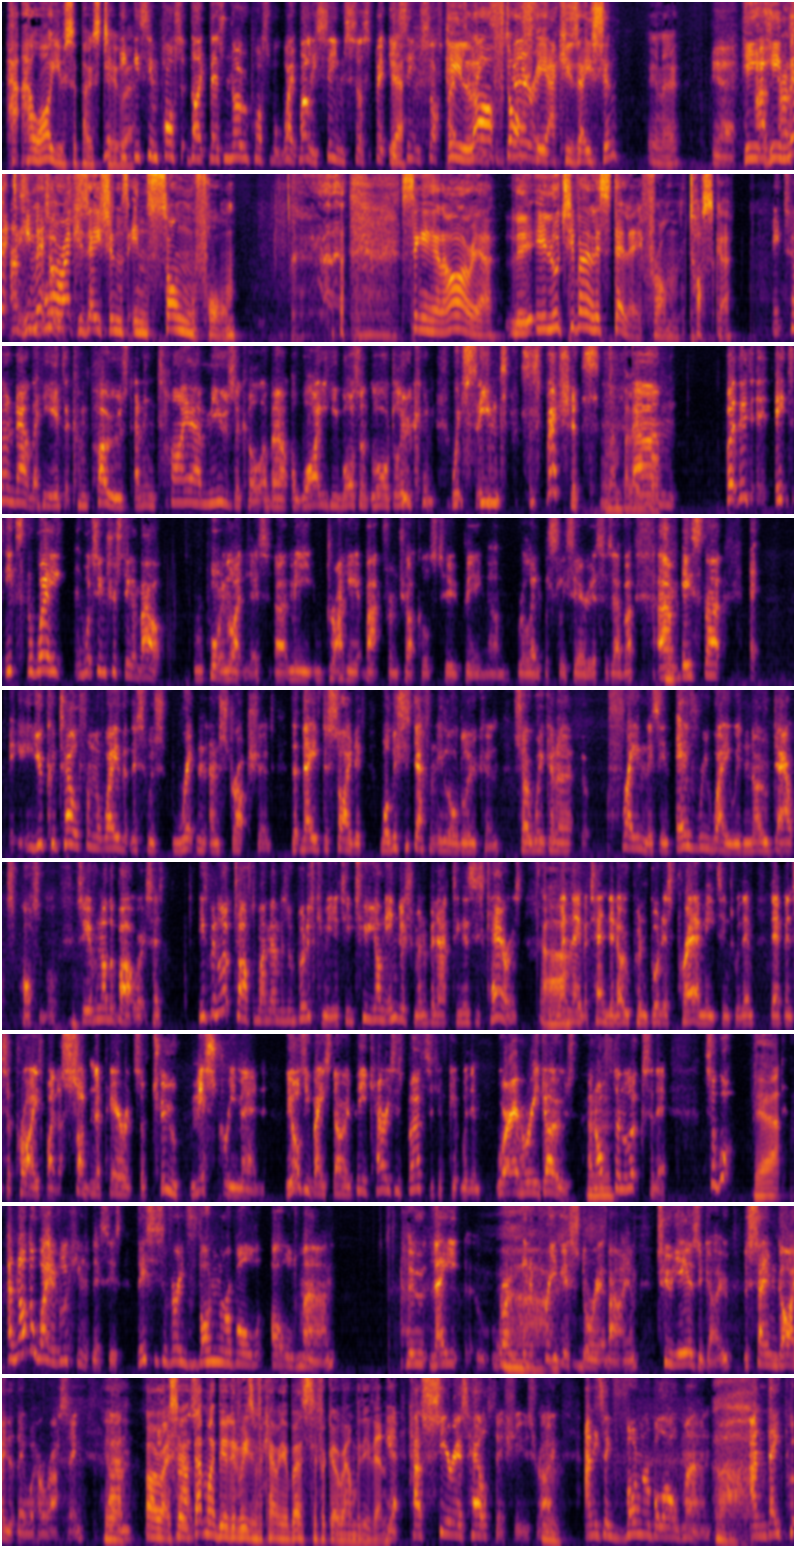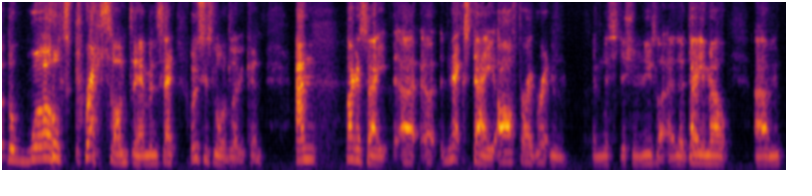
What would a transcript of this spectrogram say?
How, how are you supposed to? Yeah, uh, it, it's impossible. Like, there's no possible way. Well, he seems suspect. He yeah. seems suspect. He laughed off very- the accusation. You know, Yeah. he As- he as- met as he met our accusations in song form. Singing an aria, Le lucevan le Stelle from Tosca. It turned out that he had composed an entire musical about why he wasn't Lord Lucan, which seemed suspicious. Unbelievable. Um, but it, it, it's it's the way. What's interesting about reporting like this, uh, me dragging it back from chuckles to being um, relentlessly serious as ever, um, is that you could tell from the way that this was written and structured that they've decided, well, this is definitely Lord Lucan, so we're going to frame this in every way with no doubts possible. So you have another part where it says, He's been looked after by members of the Buddhist community. Two young Englishmen have been acting as his carers. Ah. When they've attended open Buddhist prayer meetings with him, they've been surprised by the sudden appearance of two mystery men. The Aussie based OAP carries his birth certificate with him wherever he goes and Mm-hmm. often looks at it. So, what Yeah. another way of looking at this is this is a very vulnerable old man who they wrote in a previous story about him two years ago, the same guy that they were harassing. Yeah. um, All right. So has- that might be a good reason for carrying a birth certificate around with you then. yeah, has serious health issues, right? Hmm. And he's a vulnerable old man. and they put the world's press onto him and said, well, this is Lord Lucan. And like I say, uh, uh, next day after I'd written in this edition of the newsletter, the Daily Mail um,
